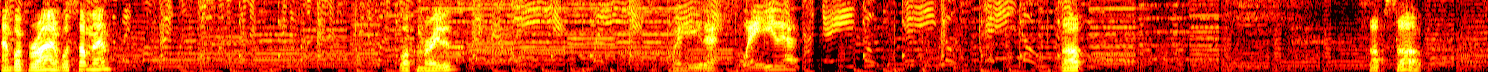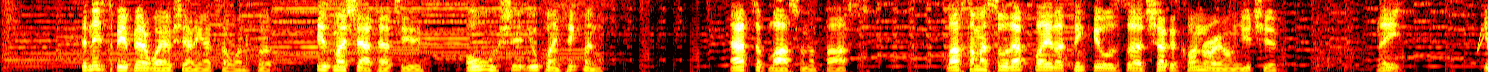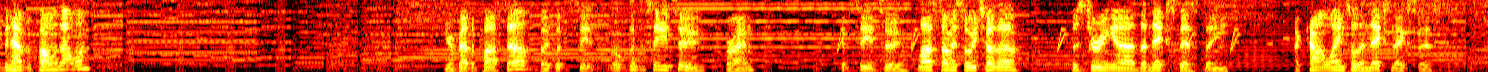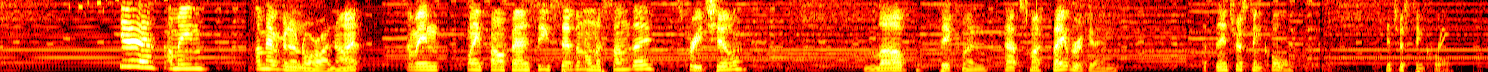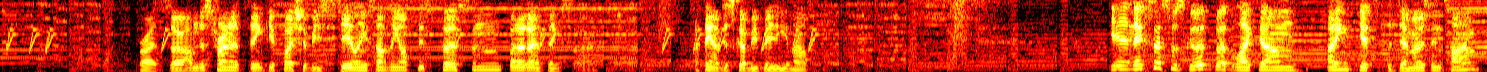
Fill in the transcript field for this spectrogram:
And by Brian, what's up, man? Welcome, Raiders. Wait it, wait it. Sup? Sup, sup. There needs to be a better way of shouting at someone, but here's my shout out to you. Oh shit, you're playing Pikmin. That's a blast from the past. Last time I saw that played, I think it was uh, Chuggaaconroy on YouTube. Neat. You been having fun with that one? You're about to pass out, but good to see you. Well, good to see you too, Brian. Good to see you too. Last time we saw each other was during uh, the Next Fest thing. I can't wait until the next Next Fest. Yeah, I mean, I'm having an alright night. I mean, playing Final Fantasy VII on a Sunday, it's pretty chill. Love Pikmin. Perhaps my favorite game. That's an interesting call. Interesting call. Right, so I'm just trying to think if I should be stealing something off this person, but I don't think so. I think I've just got to be beating him up. Yeah, Next Fest was good, but like, um, I didn't get to the demos in time.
